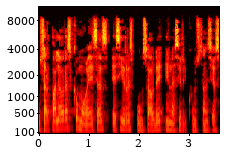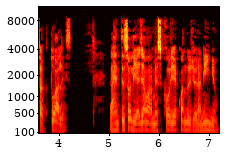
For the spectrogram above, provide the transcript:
Usar palabras como esas es irresponsable en las circunstancias actuales. La gente solía llamarme escoria cuando yo era niño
